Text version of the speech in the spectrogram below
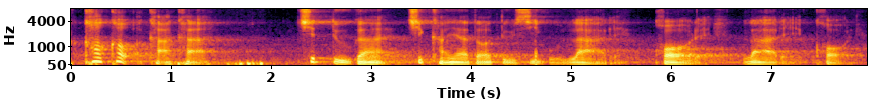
အ ခောက်ခောက်အခါခါချစ်သူကချစ်ခံရတော့သူစီကိုလာတယ်ခေါ်တယ်လာတယ်ခေါ်တယ်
